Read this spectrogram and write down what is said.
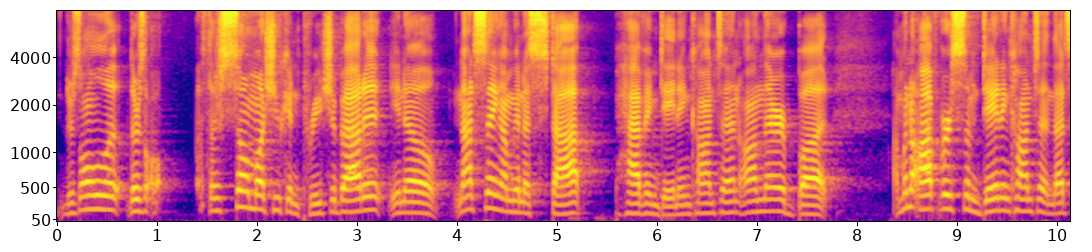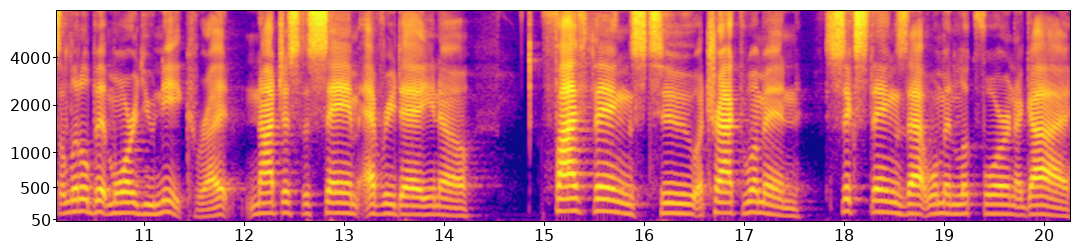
there's all, there's all, there's so much you can preach about it. You know, not saying I'm going to stop having dating content on there, but I'm going to offer some dating content that's a little bit more unique, right? Not just the same everyday, you know, five things to attract women, six things that women look for in a guy,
